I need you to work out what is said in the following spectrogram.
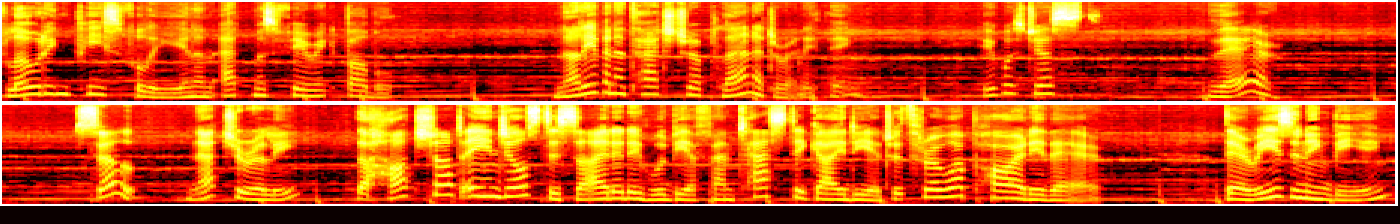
floating peacefully in an atmospheric bubble. Not even attached to a planet or anything. It was just there. So, naturally, the hotshot angels decided it would be a fantastic idea to throw a party there. Their reasoning being,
